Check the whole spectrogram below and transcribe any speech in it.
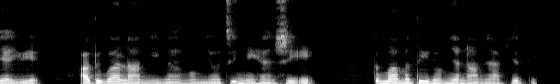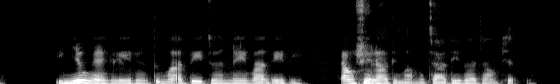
ရက်၍အတုပလာမည်လမ်းကိုမျောကြည့်နေဟန်ရှိ၏သူမမသိတော့မျက်နှာများဖြစ်သည်ဤမြုပ်ငယ်ကလေးတွင်သူမအတိကျွမ်းနေပါသေးသည် တောင်းရှိလာသည်မှာမကြသေးသောကြောင့်ဖြစ်သည်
